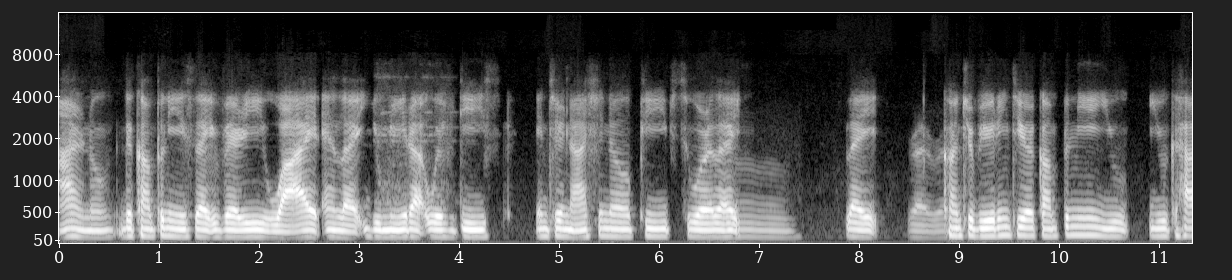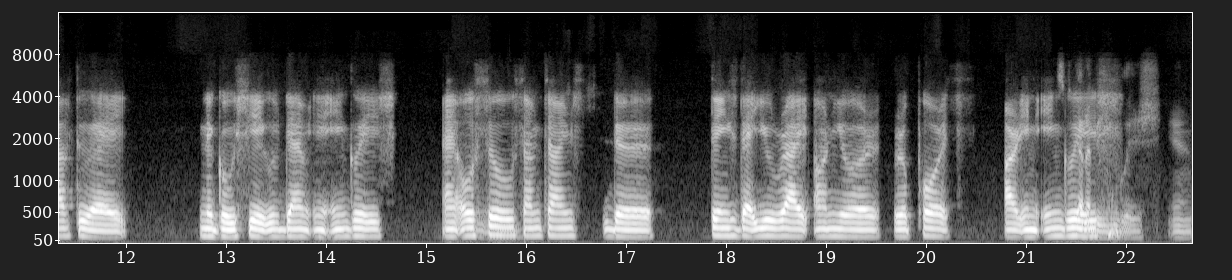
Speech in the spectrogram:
I don't know, the company is like very wide and like you meet up with these international peeps who are like Mm, like right, right. contributing to your company you you have to like negotiate with them in English and also Mhm. sometimes the things that you write on your reports are in It's gotta be English. English. Yeah.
